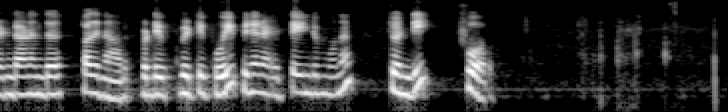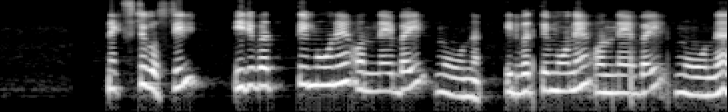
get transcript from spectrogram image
രണ്ടാണ് എന്ത്? പതിനാറ്. ഇപ്പൊ വെട്ടിപ്പോയി. പിന്നെ എട്ട് ഇന്റു മൂന്ന് ട്വന്റി ഫോർ. നെക്സ്റ്റ് ക്വസ്റ്റ്യൻ ഇരുപത്തിമൂന്ന് ഒന്ന് ബൈ മൂന്ന്. ഇരുപത്തിമൂന്ന് ഒന്ന് ബൈ മൂന്ന്.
